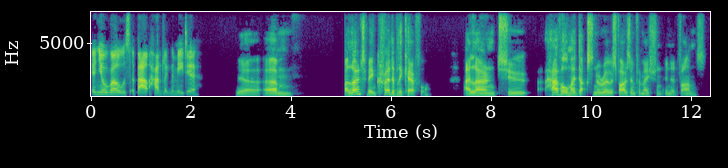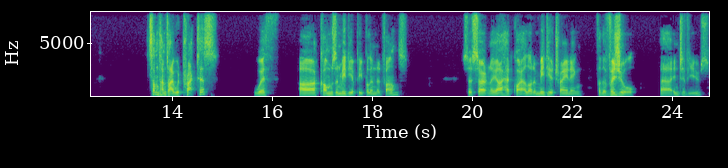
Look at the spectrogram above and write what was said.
in your roles about handling the media? Yeah, um, I learned to be incredibly careful. I learned to have all my ducks in a row as far as information in advance. Sometimes I would practice with our comms and media people in advance. So certainly I had quite a lot of media training for the visual uh, interviews.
